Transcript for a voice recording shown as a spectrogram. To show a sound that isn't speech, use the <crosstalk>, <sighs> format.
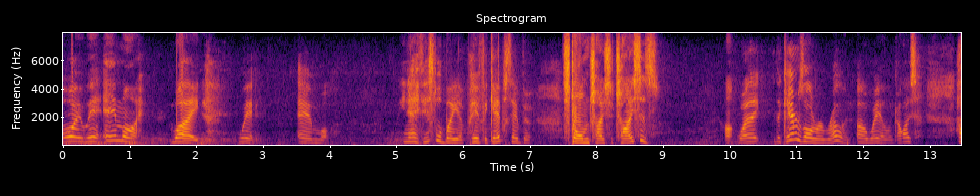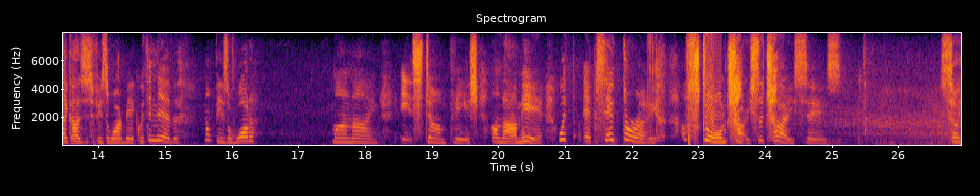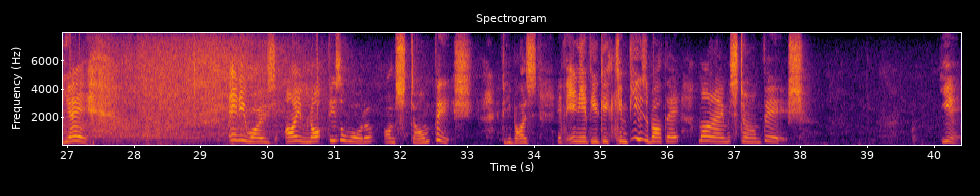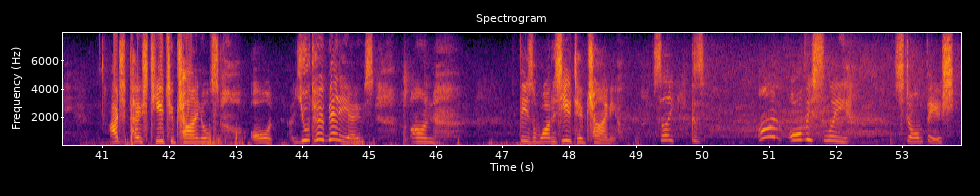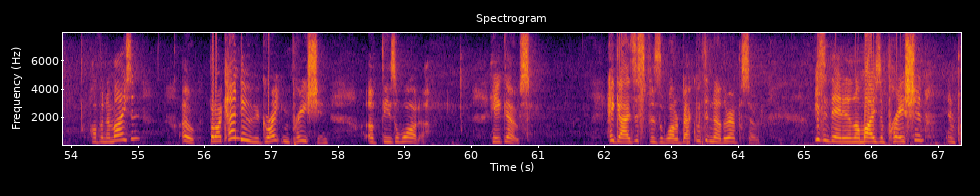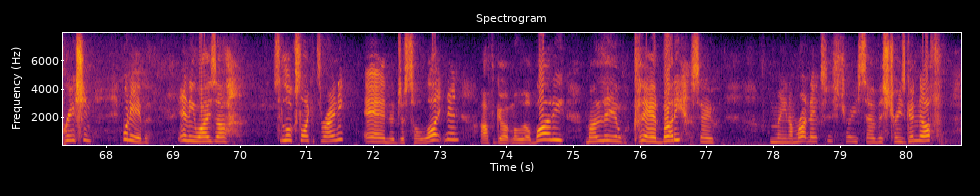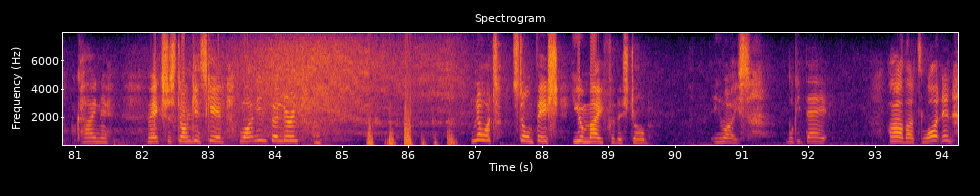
Oi, where am I? Wait, where am I? You know, this will be a perfect episode for Storm Chaser Chasers. Uh, wait, the camera's already rolling. Oh, well, guys. Hi, guys, is Fizzle Water back with another, not Fizzle Water. My name is Stormfish, and I'm here with episode 3 of Storm Chaser Chasers. So, yeah. Anyways, I am not Fizzle Water, I'm Stormfish. If anybody's, if any of you get confused about that, my name is Stormfish. Yeah, I just post YouTube channels on YouTube videos on Fizzle Water's YouTube channel. So, because I'm obviously Stormfish, have an amazing. Oh, but I can do a great impression of Fizzle Water. Here goes. Hey guys, this is Fizzle Water back with another episode. Isn't that an amazing impression? Impression? Whatever. Anyways, uh, so it looks like it's raining, and it just saw lightning. I've got my little buddy, my little cloud buddy. So, I mean, I'm right next to this tree, so this tree's good enough. Okay, now, make sure don't get scared. Lightning, thundering. Know what, Stormfish? You're made for this job. Anyways, look at that. Oh, that's lightning.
